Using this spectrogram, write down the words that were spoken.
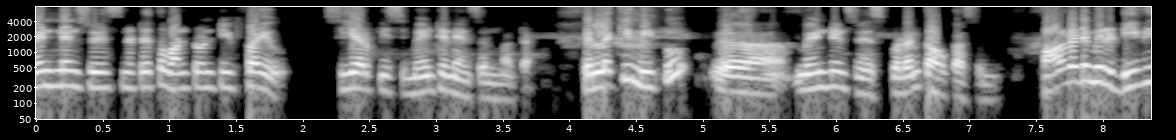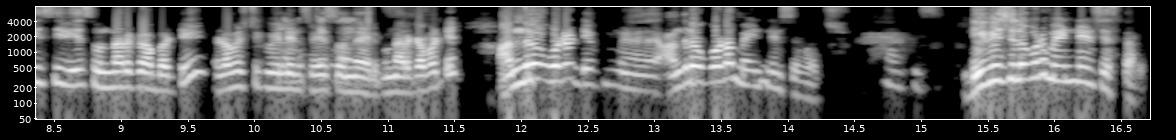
మెయింటెనెన్స్ వేసినట్టయితే one twenty five CRPC maintenance అన్నమాట. పిల్లకి మీకు మెయింటెనెన్స్ వేసుకోవడానికి అవకాశం ఉంది. ఆల్రెడీ మీరు డివిసి వేసి ఉన్నారు కాబట్టి డొమెస్టిక్ విజిలెన్స్ వేసి ఉన్నారు ఉన్నారు కాబట్టి అందులో కూడా అందులో కూడా మెయింటెనెన్స్ ఇవ్వచ్చు. డివిసి లో కూడా మెయింటెనెన్స్ ఇస్తారు.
